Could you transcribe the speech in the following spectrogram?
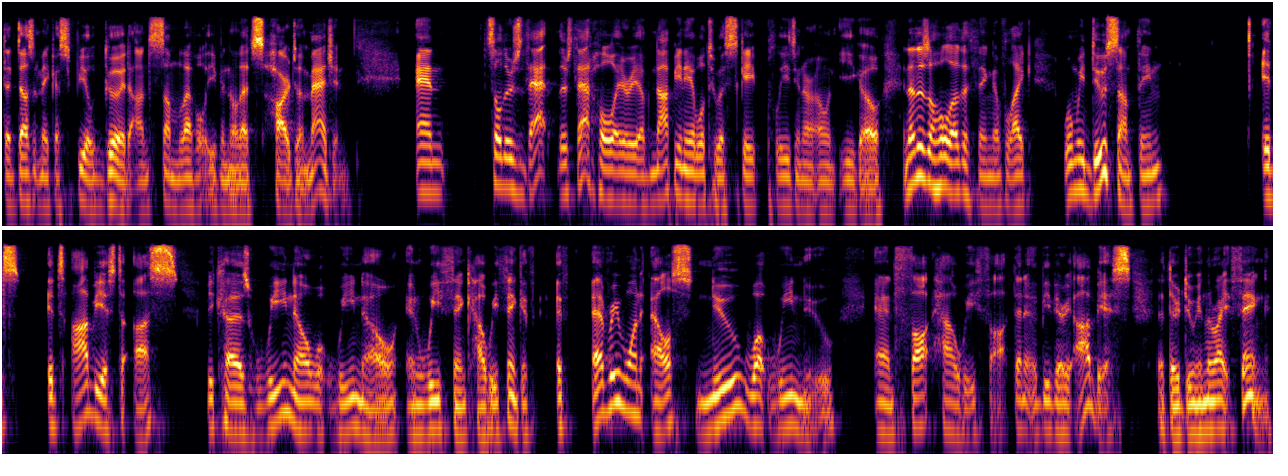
that doesn't make us feel good on some level, even though that's hard to imagine. And so there's that there's that whole area of not being able to escape pleasing our own ego. And then there's a whole other thing of like when we do something it's it's obvious to us because we know what we know and we think how we think. If if everyone else knew what we knew and thought how we thought then it would be very obvious that they're doing the right thing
